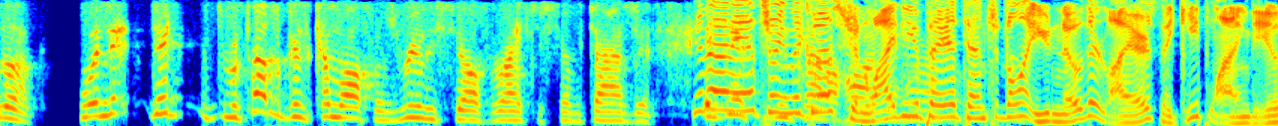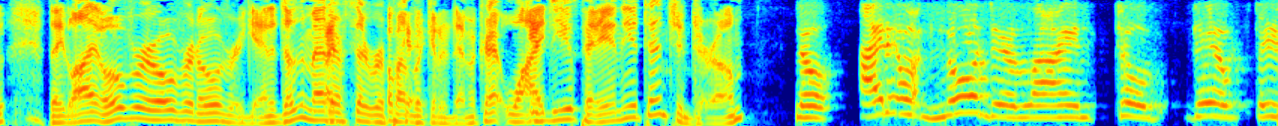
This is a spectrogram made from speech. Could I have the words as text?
Look, when the, the Republicans come off as really self-righteous sometimes, You're not answering the question. Why do you pay attention to lies? You know they're liars. They keep lying to you. They lie over and over and over again. It doesn't matter I- if they're Republican or Democrat. Why do you pay any attention, Jerome? No, I don't know they're lying till they they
